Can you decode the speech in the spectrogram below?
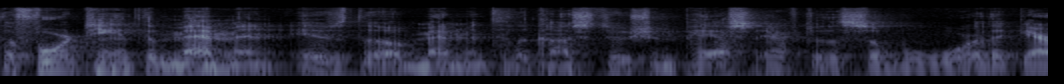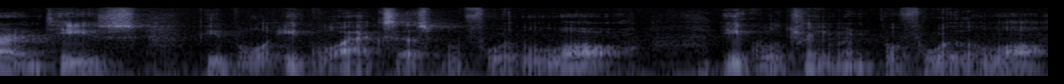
The 14th Amendment is the amendment to the Constitution passed after the Civil War that guarantees people equal access before the law, equal treatment before the law.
